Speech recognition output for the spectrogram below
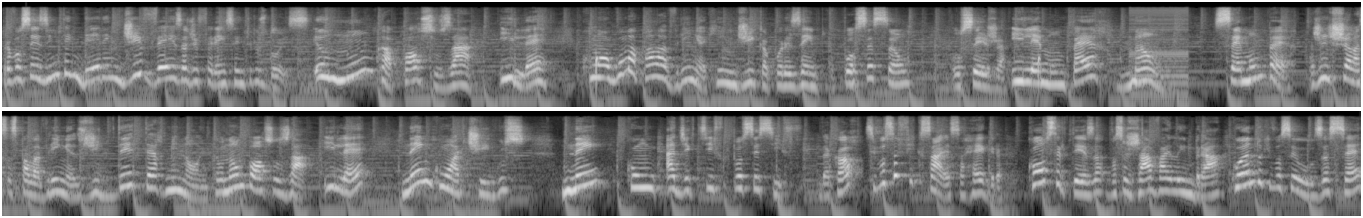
para vocês entenderem de vez a diferença entre os dois. Eu nunca posso usar il est com alguma palavrinha que indica, por exemplo, possessão, ou seja, il est mon père? Não c'est mon père. A gente chama essas palavrinhas de determinant, então não posso usar il est nem com artigos, nem com adjetivo possessivo, d'accord? Se você fixar essa regra, com certeza você já vai lembrar quando que você usa se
